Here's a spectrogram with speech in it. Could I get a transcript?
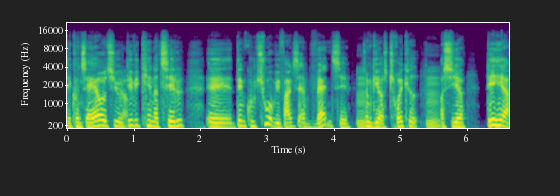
det konservative, ja. Det vi kender til, øh, den kultur, vi faktisk er vant til, mm. Mm. som giver os tryghed, Mm. og siger, det her,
